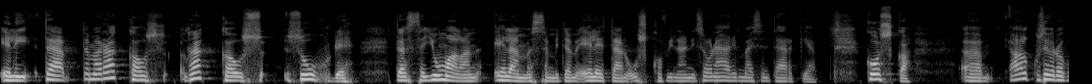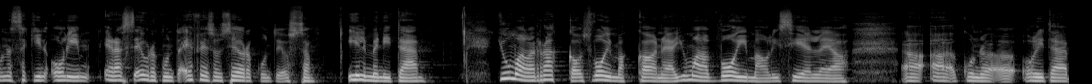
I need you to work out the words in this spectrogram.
Eli tämä, tämä rakkaus, rakkaussuhde tässä Jumalan elämässä, mitä me eletään uskovina, niin se on äärimmäisen tärkeä. Koska äh, alkuseurakunnassakin oli eräs seurakunta, Efeson seurakunta, jossa ilmeni tämä Jumalan rakkaus voimakkaana ja Jumalan voima oli siellä ja kun oli tämä,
